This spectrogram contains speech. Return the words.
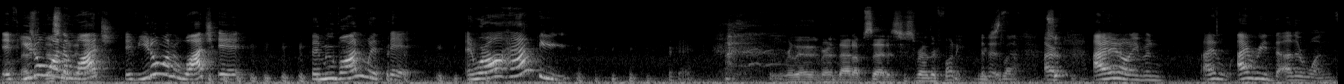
if Well, you don't want to watch, if you don't want to watch it, then move on with it, and we're all happy. Okay. really we're that upset. It's just rather funny. We It just is. laugh. I, So, I don't even. I I read the other ones.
